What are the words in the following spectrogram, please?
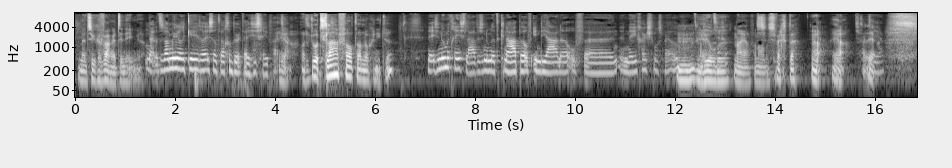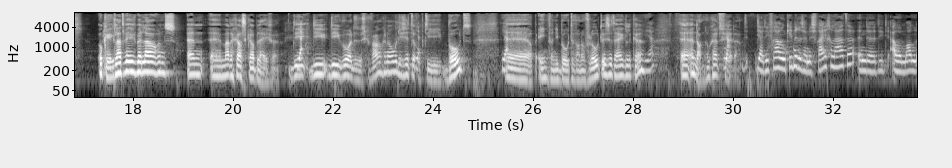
Mensen gevangen te nemen. Nou, dat is wel meerdere keren is dat wel gebeurd tijdens die scheepvaart. ja. Ja, want het woord slaaf valt dan nog niet, hè? Nee, ze noemen het geen slaven. Ze noemen het knapen of indianen of eh, negers volgens mij ook. Wilde, zeggen? nou ja, van alles. Zwerten. Ja, Ja. ja. Oké, laten we even bij Laurens en eh Madagaskar blijven. Die, Ja. die, die worden dus gevangen genomen. Die zitten Ja. op die boot. Ja. Eh, op een van die boten van een vloot is het eigenlijk, hè? Ja. Eh, en dan, hoe gaat het Nou, verder? ja, die vrouwen en kinderen zijn dus vrijgelaten. En de, die, die oude man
